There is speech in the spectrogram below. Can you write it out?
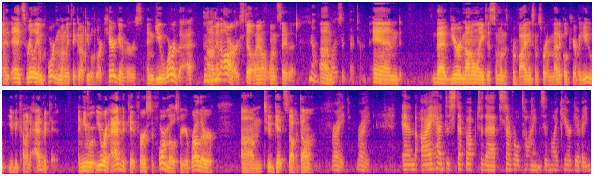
it's really important when we think about people who are caregivers, and you were that, uh, Mhm. and are still. I don't want to say that. No, Um, I was at that time. And that you're not only just someone that's providing some sort of medical care, but you, you become an advocate. And you were, you were an advocate first and foremost for your brother um, to get stuff done. Right, right. And I had to step up to that several times in my caregiving.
